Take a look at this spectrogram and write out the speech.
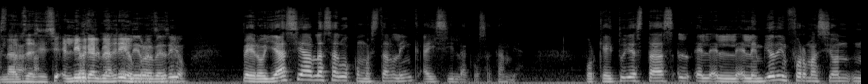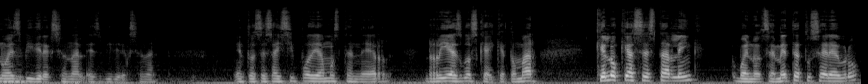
las el libre albedrío. el libre albedrío. Pero ya si hablas algo como Starlink, ahí sí la cosa cambia. Porque ahí tú ya estás, el, el- el envío de información no es bidireccional, es bidireccional. Entonces ahí sí podríamos tener riesgos que hay que tomar. ¿Qué es lo que hace Starlink? Bueno, se mete a tu cerebro,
